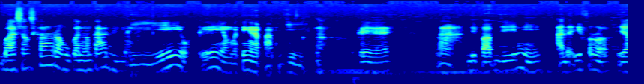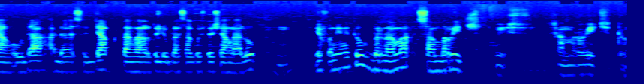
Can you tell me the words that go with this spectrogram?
bahas yang sekarang bukan yang tadi iya oke yang penting ada PUBG Oke. Nah, di PUBG ini ada event loh yang udah ada sejak tanggal 17 Agustus yang lalu. Hmm. Event ini tuh bernama Summer Reach. wih Summer Reach tuh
